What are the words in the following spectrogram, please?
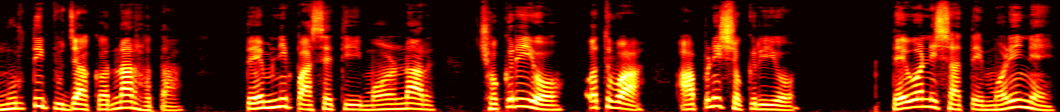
મૂર્તિ પૂજા કરનાર હતા, તેમની પાસેથી મળનાર છોકરીઓ અથવા આપણી છોકરીઓ તેઓની સાથે મળીને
